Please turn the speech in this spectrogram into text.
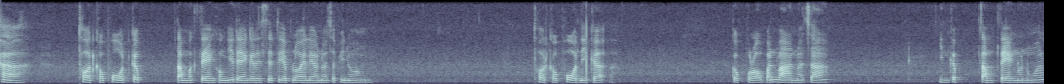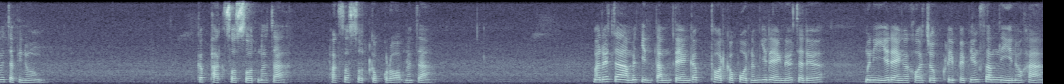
ค่ะทอดข้าวโพดกับตำบักแตงของยี่แดงก็ได้เสร็จเรียบร้อยแล้วเนาะจ้ะพี่น้อง อดข้าวโพดนี่ก็กรอบกรอบหวานๆเนาะจ้ะกินกับตำแตงนัวๆเนาะจ้ะพี่น้อง กับผักสดๆเนาะจ้ะผักสดๆกับกรอบๆเนาะจ้ะมาเด้อจ้ามากินตำแตงกับทอดข้าวโพดน้ำยาแดงเด้อจ้ะเด้อมื้อนี้ยาแดงก็ขอจบคลิปไปเพียงซ้ำนี้เนาะค่ะ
